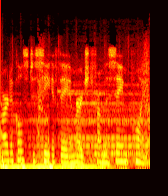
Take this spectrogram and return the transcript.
particles to see if they emerged from the same point.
